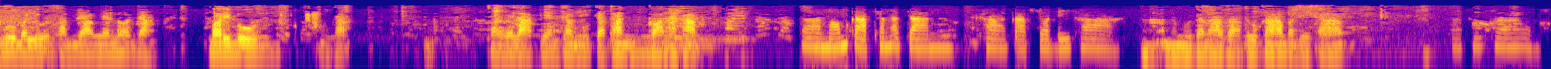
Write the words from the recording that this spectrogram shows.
ผู้บรรลุสัญญาเวโรดอย่างบริบูรณ์นะครับใช้เวลาเพียงเท่านี้กับท่านก่อนนะครับก็น้อมกราบท่านอาจารย์ค่ะกราบสวัสดีค่ะอนุโมทนาสาธุครับสวัสดีครับสาธุค่ะ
